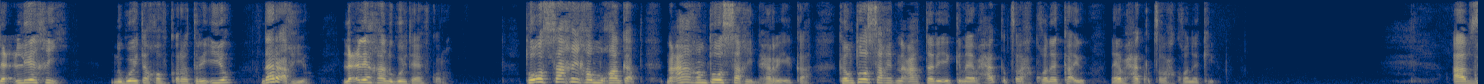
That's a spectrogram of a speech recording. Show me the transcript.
ልዕሊኺ ንጎይታ ከፍቅሮ ትርእዮ እንዳረእኽዮ ልዕሊኻ ንጎይታ የፍቅሮ ተወሳኺ ከም ምዃንካ ንዓኻ ከም ተወሳኺ ድሕር ርኢካ ከም ተወሳኺት ንዓኻ ተርእክ ናይ ብሓቂ ፅባሕ ክኾነካ እዩ ናይ ብሓቂ ፅባሕ ክኾነክ እዩ ኣብዚ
